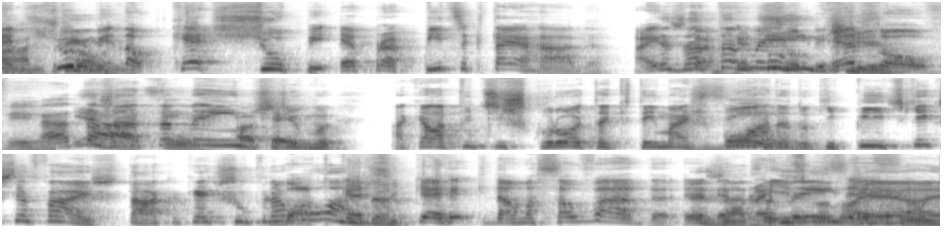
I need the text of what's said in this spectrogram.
não acho. Ketchup, que- não, ketchup é pra pizza que tá errada. Aí Exatamente. ketchup resolve. Ah, tá, Exatamente. sim, ok. tipo, aquela pizza escrota que tem mais Sim. borda do que pizza, o que, que você faz? Taca ketchup na Bota borda. ketchup que, é- que dá uma salvada. É- Exatamente. É pra isso é, iFood, é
